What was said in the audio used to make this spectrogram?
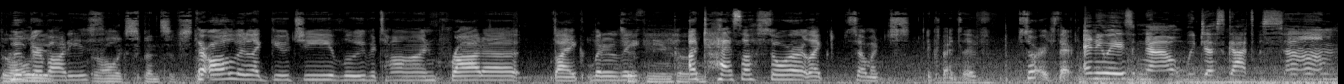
moved our bodies. They're all expensive stuff. They're all literally like Gucci, Louis Vuitton, Prada, like literally Tiffany and Co. a Tesla store, like so much expensive stores there. Anyways, now we just got some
